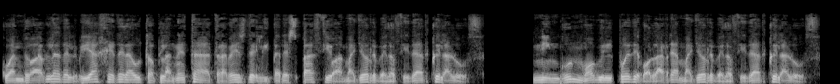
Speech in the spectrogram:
cuando habla del viaje del autoplaneta a través del hiperespacio a mayor velocidad que la luz. Ningún móvil puede volar a mayor velocidad que la luz.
